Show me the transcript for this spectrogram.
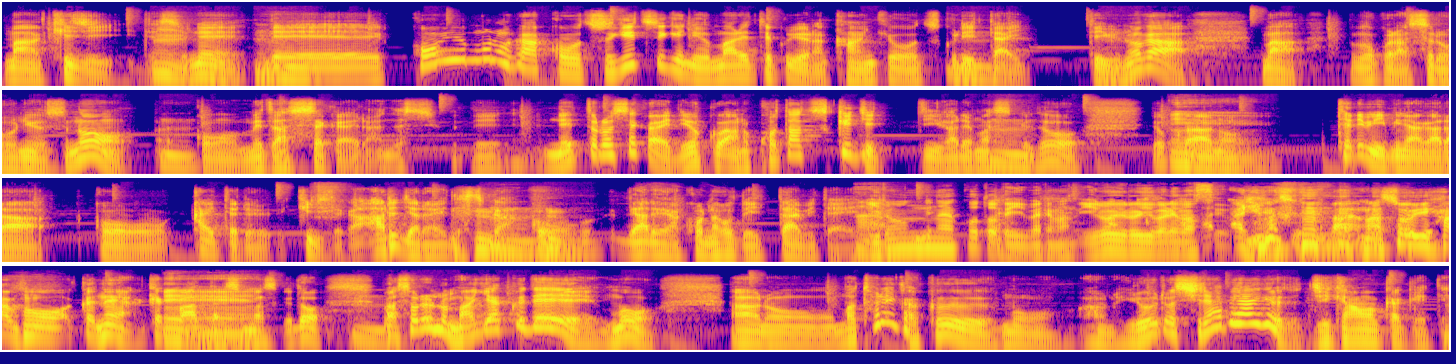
まあ記事ですね。うんうんうんでこういうものがこう次々に生まれてくるような環境を作りたい。っていうのが、まあ、僕らスローニュースのうんこう目指す世界なんですよ。でネットの世界でよくあのこたつ記事って言われますけど、よくあの、えテレビ見ながらこう書いてる記事とかあるじゃないですか、うん。こう誰がこんなこと言ったみたいな。ーい。ろんなことで言われます。いろいろ言われますよ。あありますよ、まあ、まあそういう派も、ね、結構あったりしますけど、うん。まあ、それの真逆でもうあの、まあ、とにかくもうあのいろいろ調べ上げると時間をかけて、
